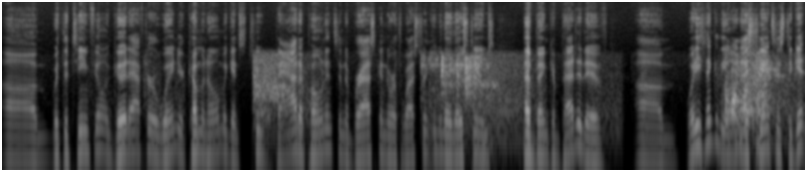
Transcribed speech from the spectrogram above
Um, with the team feeling good after a win, you're coming home against two bad opponents in Nebraska and Northwestern, even though those teams have been competitive. Um, what do you think of the Illinois' chances to get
